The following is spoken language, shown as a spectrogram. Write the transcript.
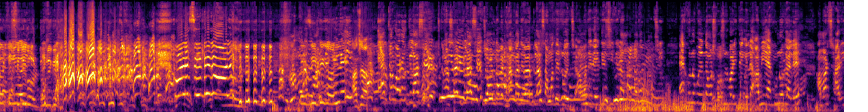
ঘটি। ডুপ্লিকেট বলে সিটি গোল্ড আমার সিটি বাড়িতে গোল্ড গেলেই আচ্ছা। এত বড় গ্লাসে কাঁসার গ্লাসে জল দেবে। ঢাকা দেওয়া গ্লাস আমাদের রয়েছে। আমাদের এই দেশিদের আমরা কথা বলছি এখনও পর্যন্ত আমার শ্বশুর বাড়িতে গেলে আমি এখনও গেলে আমার শাড়ি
